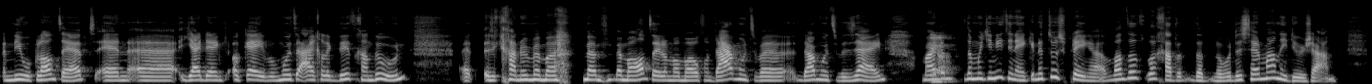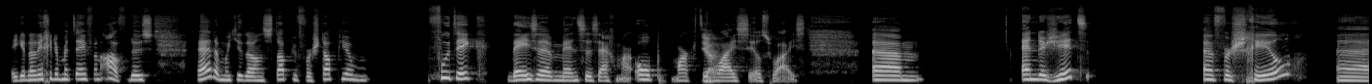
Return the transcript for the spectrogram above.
een nieuwe klant hebt. En uh, jij denkt, oké, okay, we moeten eigenlijk dit gaan doen. Dus ik ga nu met mijn, met, met mijn hand helemaal omhoog, want daar moeten we, daar moeten we zijn. Maar ja. dan, dan, moet je niet in één keer naartoe springen, want dat, dat, gaat, dat wordt dus helemaal niet duurzaam. Weet je, dan lig je er meteen van af. Dus hè, dan moet je dan stapje voor stapje, voed ik deze mensen zeg maar op, marketing-wise, ja. sales-wise. Um, en er zit een verschil, uh,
